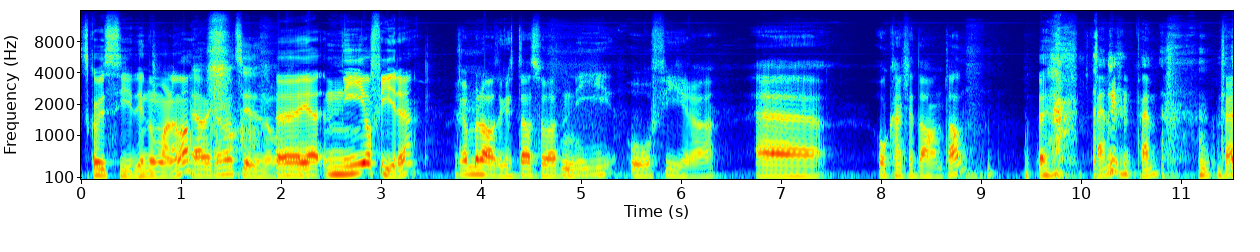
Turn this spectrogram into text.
Skal vi si de numrene, da? Ja, vi kan godt si de numrene. Eh, jeg- Ni og fire. Remoladegutta så at ni og fire eh, Og kanskje et annet tall. Fem? Fem? Det,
